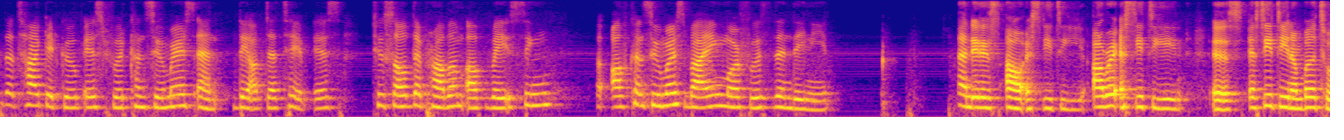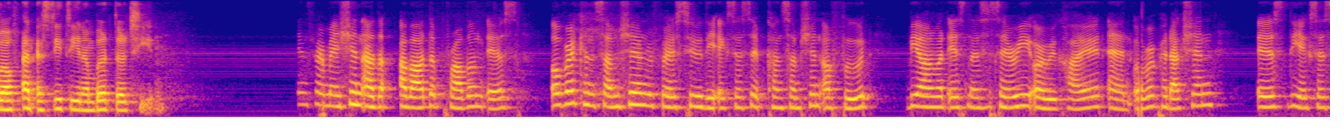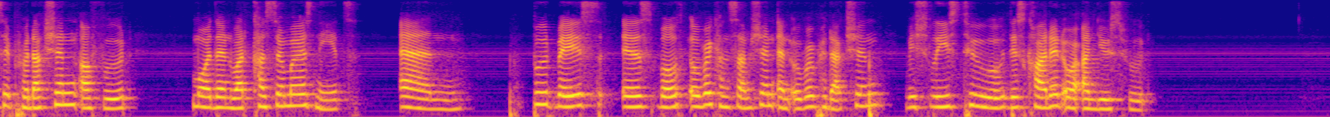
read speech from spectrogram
The target group is food consumers, and the objective is to solve the problem of wasting of consumers buying more foods than they need. And it is our SDT. Our SDT is SDT number 12 and SDT number 13. Information about the problem is overconsumption refers to the excessive consumption of food beyond what is necessary or required, and overproduction is the excessive production of food more than what customers need. And food waste is both overconsumption and overproduction, which leads to discarded or unused food.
